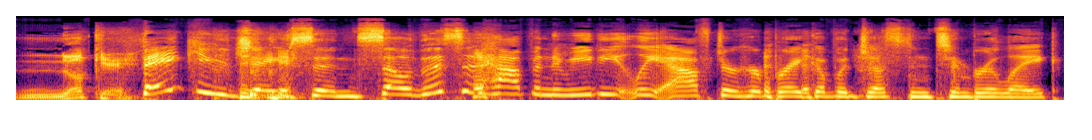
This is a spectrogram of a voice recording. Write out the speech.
Nookie. Thank you, Jason. so this had happened immediately after her breakup with Justin Timberlake.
